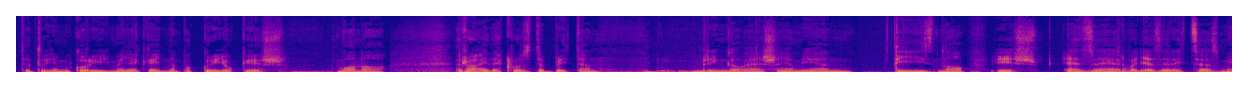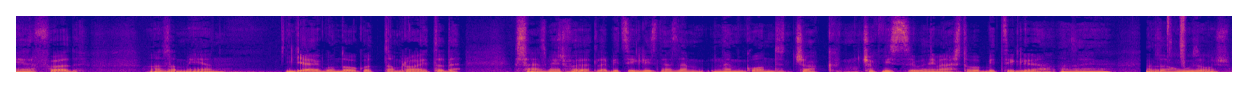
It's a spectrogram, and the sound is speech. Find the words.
Tehát ugye, amikor így megyek egy nap, akkor így okés. Van a Ride Across the Britain bringa verseny, ami ilyen 10 nap és 1000 vagy 1100 mérföld. Az, amilyen így elgondolkodtam rajta, de száz mérföldet lebiciklizni, ez nem, nem gond, csak, csak visszaülni másnap a biciklire, az a, az a húzós.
